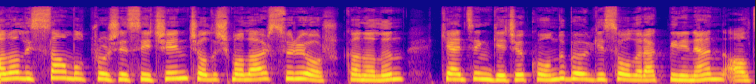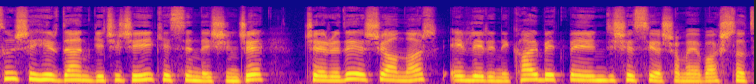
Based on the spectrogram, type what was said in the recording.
Kanal İstanbul projesi için çalışmalar sürüyor. Kanalın kentin gece kondu bölgesi olarak bilinen Altınşehir'den geçeceği kesinleşince çevrede yaşayanlar evlerini kaybetme endişesi yaşamaya başladı.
